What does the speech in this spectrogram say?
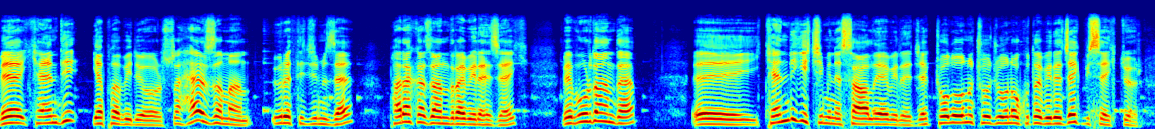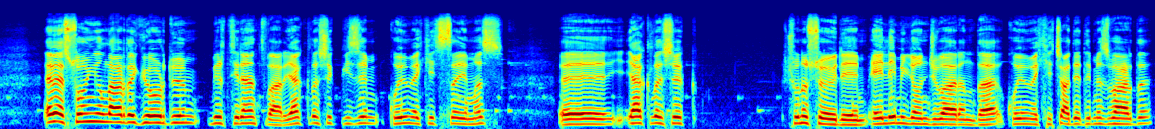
ve kendi yapabiliyorsa her zaman üreticimize para kazandırabilecek ve buradan da e, kendi geçimini sağlayabilecek, çoluğunu çocuğunu okutabilecek bir sektör. Evet son yıllarda gördüğüm bir trend var. Yaklaşık bizim koyun ve keçi sayımız e, yaklaşık şunu söyleyeyim 50 milyon civarında koyun ve keçi adedimiz vardı.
